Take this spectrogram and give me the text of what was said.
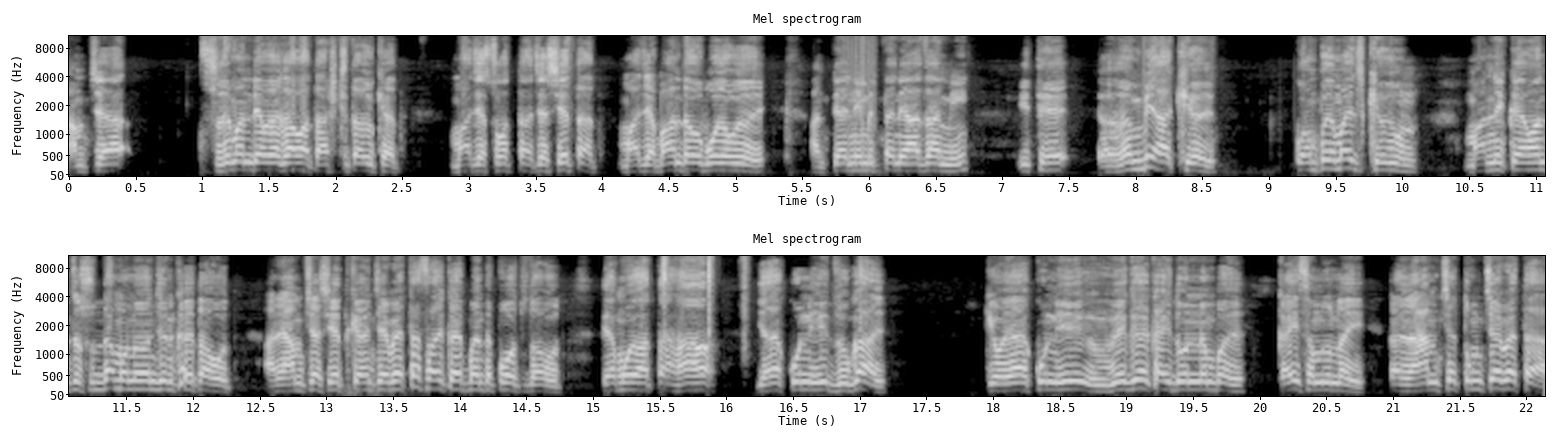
आमच्या श्रीमंदेवरा गावात आष्टी तालुक्यात माझ्या स्वतःच्या शेतात माझ्या बांधव बोलवलोय आणि त्या निमित्ताने आज आम्ही इथे रंबी हा खेळ कॉम्प्रोमाइज खेळून मान्यकरांचं सुद्धा मनोरंजन करत आहोत. आणि आमच्या शेतकऱ्यांच्या व्यथा सरकारपर्यंत पोहोचत आहोत. त्यामुळे आता हा याला कोणीही जुगार किंवा या कोणीही वेगळे काही दोन नंबर काही समजू नाही कारण आमच्या तुमच्या व्यथा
